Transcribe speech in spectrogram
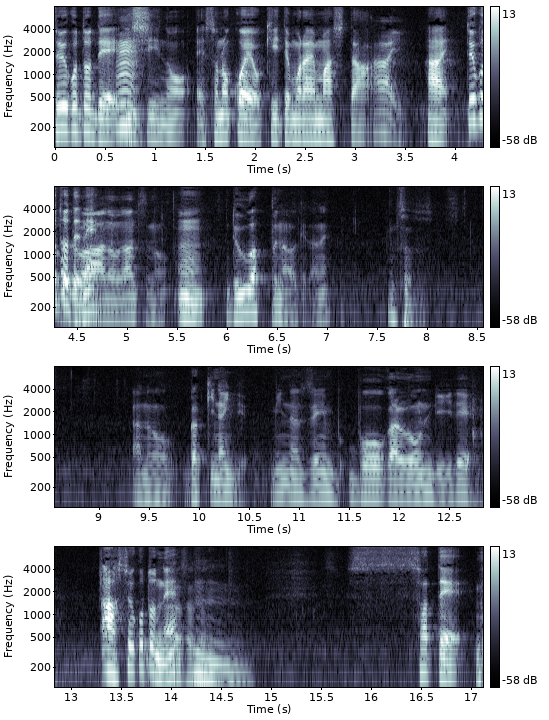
ということで、うん。石井の、えーその声を聞いてもらいました。はい。はい、ということでね。あのなんつうの？うん、ドゥーアップなわけだね。そうあの楽器ないんだよ。みんな全員ボーカルオンリーで。あ、そういうことね。そう。そうそう、うん。さて、だ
